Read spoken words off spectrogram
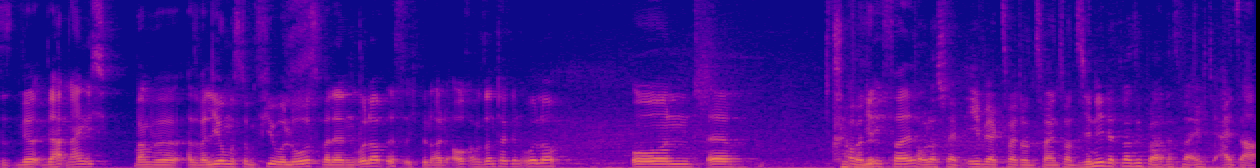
das, wir, wir hatten eigentlich, waren wir, also weil Leo musste um 4 Uhr los, weil er in Urlaub ist. Ich bin halt auch am Sonntag in Urlaub. Und äh, auf jeden Fall. Paulus schreibt E-Werk 2022. Ja, nee, das war super. Das war echt 1A.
